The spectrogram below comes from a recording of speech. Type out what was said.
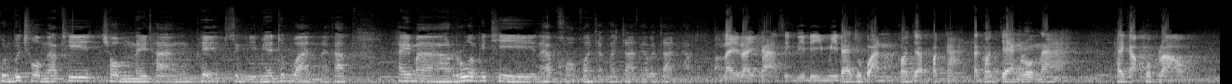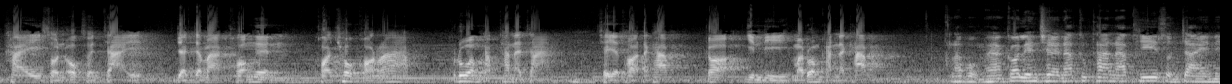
คุณผู้ชมนะครับที่ชมในทางเพจสิ่งดีเมียทุกวันนะครับ ให้มาร่วมพิธีนะครับขอพรจากพระอาจารย์ครับอาจารย์ครับ ในรายการสิ่งดีๆ มีได้ทุกวันก็จะประกาศแล้วก็แจ้งล่วงหน้าให้กับพวกเรา ใครสนอกสนใจ อยากจะมาขอเงิน ขอโชคขอราบ ร่วมกับท่านอาจารย์ชัยทรนะครับ ก็ยินดีมาร่วมกันนะครับ ครับผมฮะก็เรียนเชิญนะครับทุกท่านนะครับที่สนใจใน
